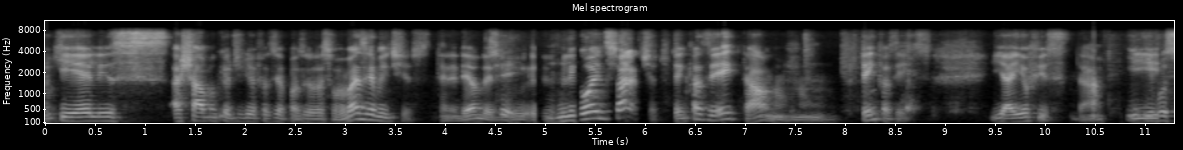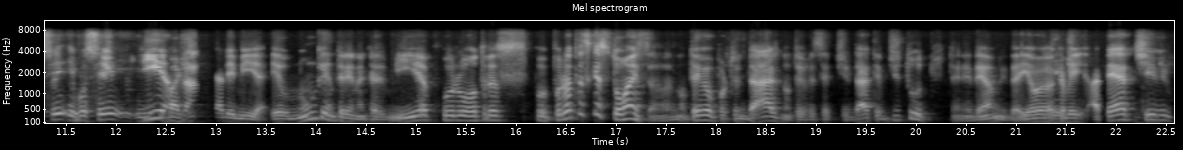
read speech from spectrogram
porque eles achavam que eu devia fazer a pós-graduação. Foi basicamente isso, tá entendendo? Ele, ele, me ligou e disse, olha, tia, tu tem que fazer e tal, não, não, tem que fazer isso. E aí eu fiz, tá? E, e você, e você ia imagina... entrar na academia. Eu nunca entrei na academia por outras, por, por, outras questões. Não teve oportunidade, não teve receptividade, teve de tudo, tá entendendo? E daí eu Entendi. acabei, até tive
